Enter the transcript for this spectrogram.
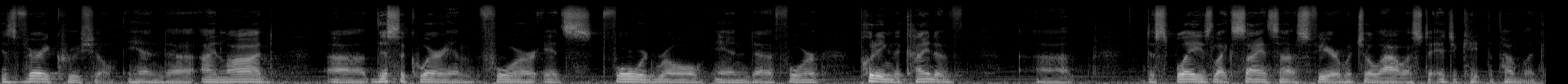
is very crucial, and uh, I laud uh, this aquarium for its forward role and uh, for putting the kind of uh, displays like Science on a Sphere which allow us to educate the public.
